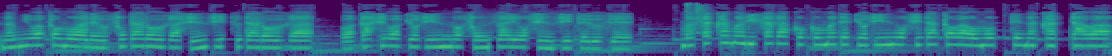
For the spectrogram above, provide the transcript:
何はともあれ嘘だろうが真実だろうが、私は巨人の存在を信じてるぜ。まさかマリサがここまで巨人推しだとは思ってなかったわ。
